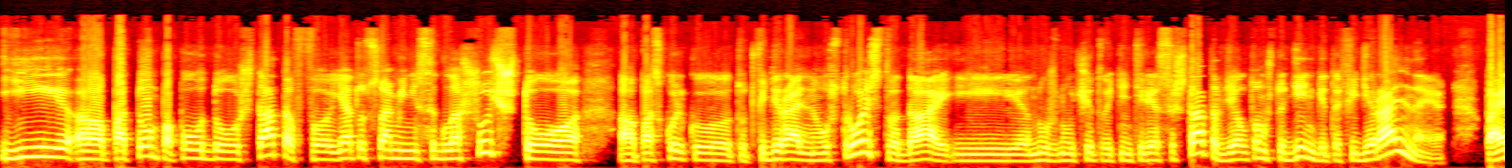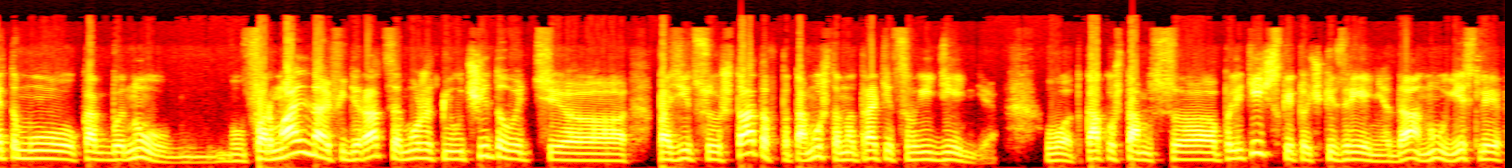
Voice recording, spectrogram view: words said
И а, потом по поводу штатов я тут с вами не соглашусь, что а, поскольку тут федеральное устройство, да, и нужно учитывать интересы штатов, дело в том, что деньги-то федеральные, поэтому как бы, ну, формально федерация может не учитывать э, позицию штатов, потому что она тратит свои деньги. Вот, как уж там с политической точки зрения, да, ну, если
